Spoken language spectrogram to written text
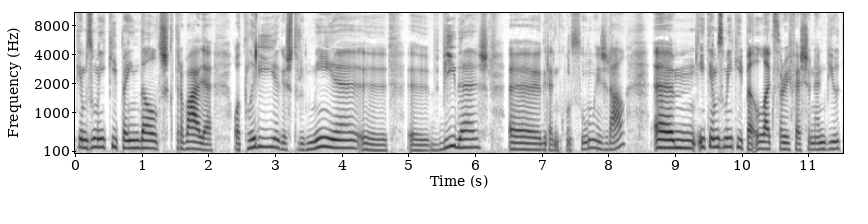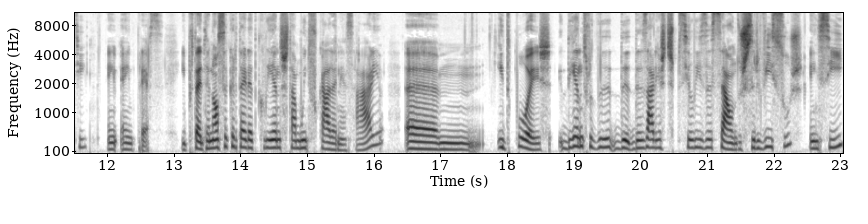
Temos uma equipa em Indulge que trabalha hotelaria, gastronomia, uh, uh, bebidas, grande consumo em geral. Um, e temos uma equipa Luxury Fashion and Beauty em, em press. E, portanto, a nossa carteira de clientes está muito focada nessa área. Um, e depois, dentro de, de, das áreas de especialização dos serviços em si,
